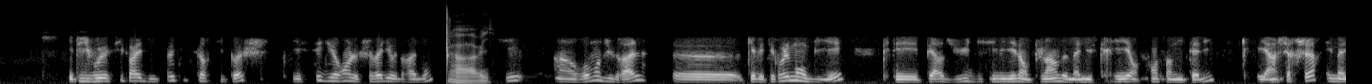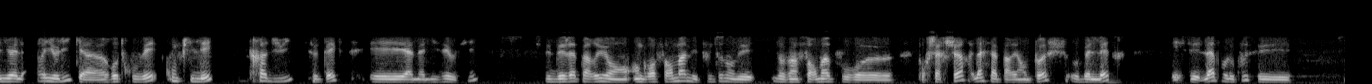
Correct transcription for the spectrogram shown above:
Et puis je voulais aussi parler d'une petite sortie poche qui est Ségurant le Chevalier au Dragon, Ah oui. qui est un roman du Graal euh, qui avait été complètement oublié, qui était perdu, disséminé dans plein de manuscrits en France, en Italie. Et il y a un chercheur, Emmanuel Arioli, qui a retrouvé, compilé, traduit ce texte et analysé aussi. C'était déjà paru en, en grand format, mais plutôt dans, des, dans un format pour, euh, pour chercheurs. Là, ça apparaît en poche, aux belles lettres. Et c'est là, pour le coup, c'est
